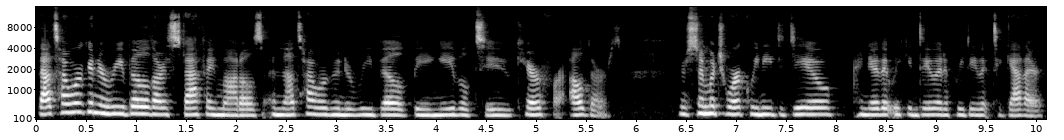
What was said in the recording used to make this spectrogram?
That's how we're going to rebuild our staffing models, and that's how we're going to rebuild being able to care for elders. There's so much work we need to do. I know that we can do it if we do it together.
